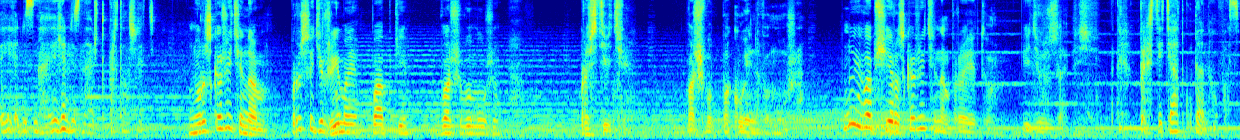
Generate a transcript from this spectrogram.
Я не знаю, я не знаю, что продолжать. Ну, расскажите нам про содержимое папки вашего мужа. Простите, вашего покойного мужа. Ну и вообще расскажите нам про эту видеозапись. Простите, откуда она у вас?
